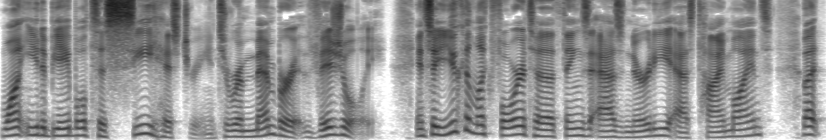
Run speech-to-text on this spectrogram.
want you to be able to see history and to remember it visually. And so you can look forward to things as nerdy as timelines, but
